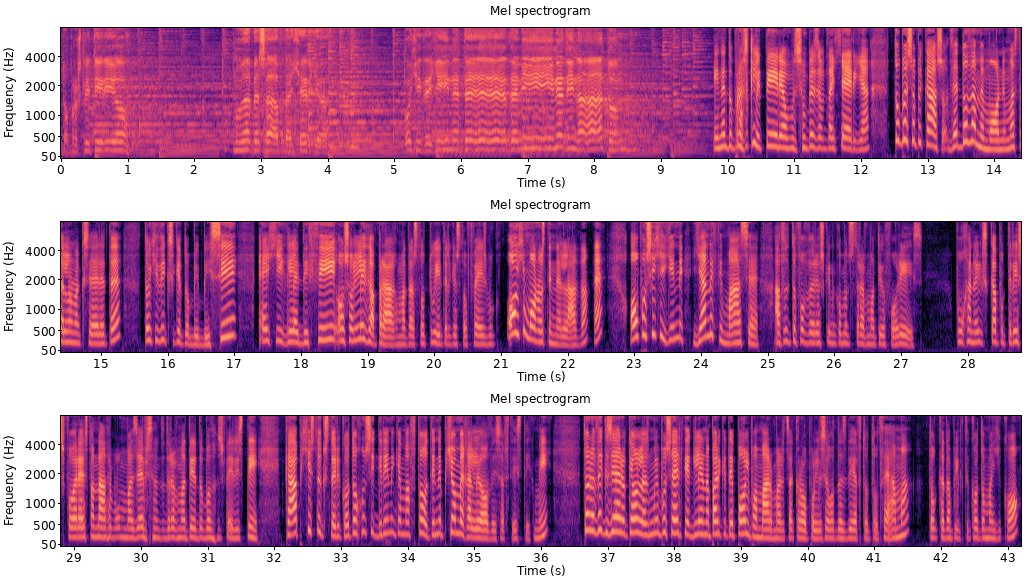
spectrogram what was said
Το προσκλητήριο μου έπεσε από τα χέρια Όχι δεν γίνεται, δεν είναι δυνατόν είναι το προσκλητήριο μου, σου πέσει από τα χέρια. Του πες ο Πικάσο. Δεν το είδαμε μόνοι μας, θέλω να ξέρετε. Το έχει δείξει και το BBC. Έχει γλεντηθεί όσο λίγα πράγματα στο Twitter και στο Facebook. Όχι μόνο στην Ελλάδα. Ε; Όπως είχε γίνει. Γιάννη, θυμάσαι αυτό το φοβερό σκηνικό με τους τραυματιοφορείς; Που είχαν ρίξει κάπου τρεις φορές τον άνθρωπο που μαζέψαν τον τραυματία, τον ποδοσφαιριστή. Κάποιοι στο εξωτερικό το έχουν συγκρίνει και με αυτό, ότι είναι πιο μεγαλειώδης αυτή τη στιγμή. Τώρα δεν ξέρω κιόλας, μήπως έρθει η Αγγλία να πάρει και τα υπόλοιπα μάρμαρα της Ακρόπολης, έχοντας δει αυτό το θέαμα, το καταπληκτικό, το μαγικό.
